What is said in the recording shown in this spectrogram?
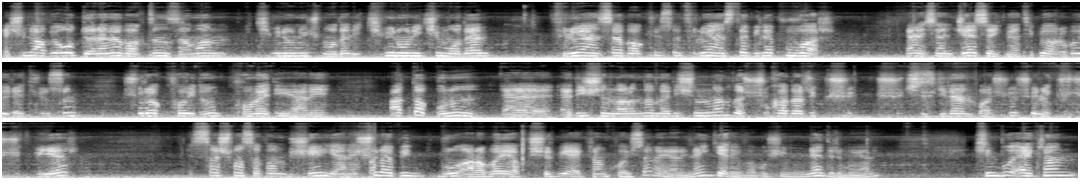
E şimdi abi o döneme baktığın zaman 2013 model, 2012 model Fluence'e bakıyorsun. Fluence'de bile bu var. Yani sen C segmenti bir araba üretiyorsun. Şuraya koyduğun komedi yani hatta bunun e, edition'larında edition'lar da şu kadarcık şu, şu çizgiden başlıyor. Şöyle küçücük bir yer. Saçma sapan bir şey. Yani şuraya bir bu arabaya yakışır bir ekran koysana yani. Ne gereği var bu şimdi nedir bu yani? Şimdi bu ekran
